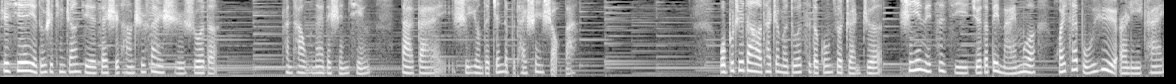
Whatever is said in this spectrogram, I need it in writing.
这些也都是听张姐在食堂吃饭时说的。看他无奈的神情，大概是用的真的不太顺手吧。我不知道他这么多次的工作转折，是因为自己觉得被埋没。怀才不遇而离开，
